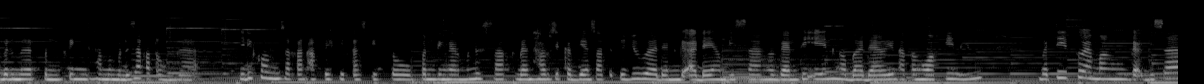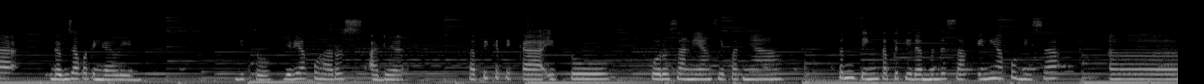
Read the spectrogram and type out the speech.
benar-benar penting sama mendesak atau enggak. Jadi kalau misalkan aktivitas itu penting dan mendesak dan harus dikerjain saat itu juga dan nggak ada yang bisa ngegantiin ngebadalin atau ngewakilin berarti itu emang nggak bisa nggak bisa aku tinggalin. Gitu. Jadi aku harus ada. Tapi ketika itu urusan yang sifatnya penting tapi tidak mendesak ini aku bisa uh,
